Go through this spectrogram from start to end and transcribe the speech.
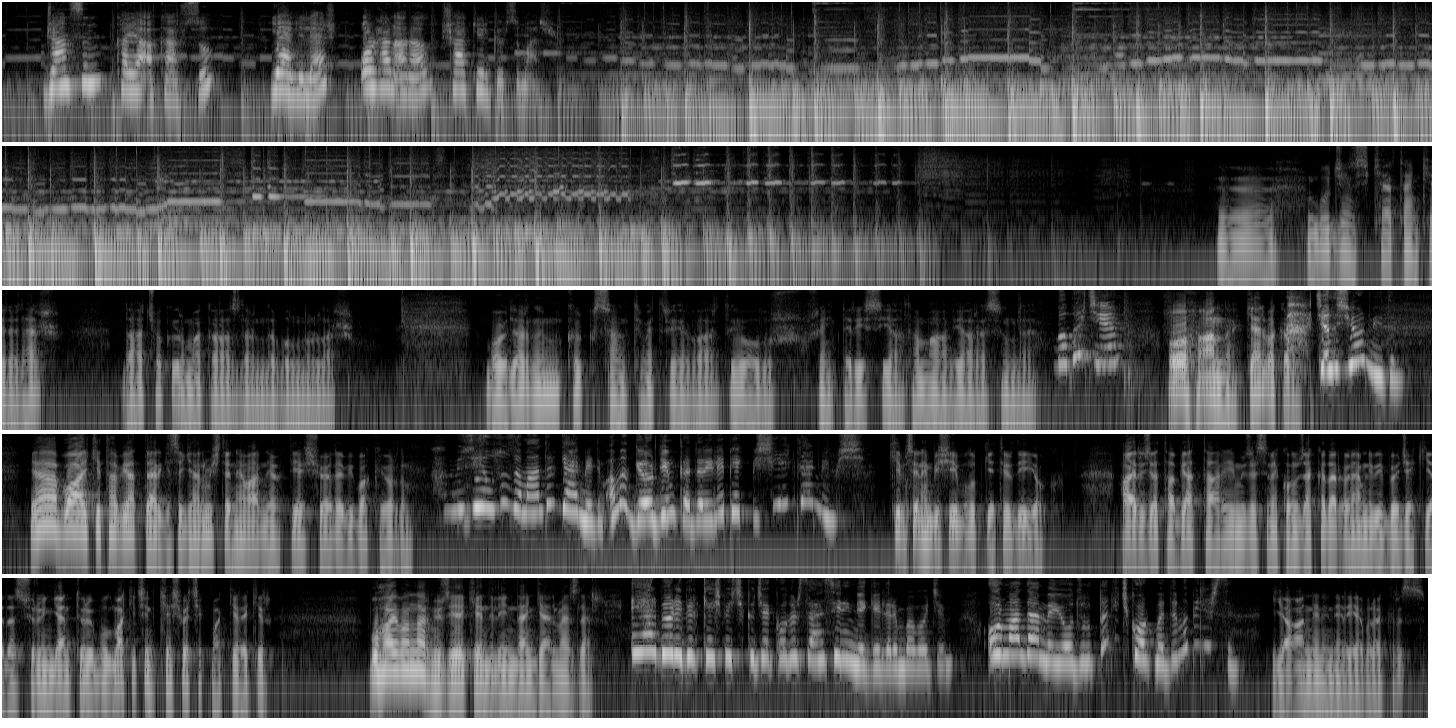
Johnson, Kaya Akarsu, Yerliler, Orhan Aral, Şakir Gürzumar. Cins kertenkeleler daha çok ırmak ağızlarında bulunurlar. Boylarının 40 santimetreye vardığı olur. Renkleri siyahla mavi arasında. Babacığım Oh Anna gel bakalım. çalışıyor muydun? Ya bu ayki tabiat dergisi gelmiş de ne var ne yok diye şöyle bir bakıyordum. Müziğe uzun zamandır gelmedim ama gördüğüm kadarıyla pek bir şey eklenmemiş. Kimsenin bir şey bulup getirdiği yok. Ayrıca tabiat tarihi müzesine konacak kadar önemli bir böcek ya da sürüngen türü bulmak için keşfe çıkmak gerekir. Bu hayvanlar müzeye kendiliğinden gelmezler. Eğer böyle bir keşfe çıkacak olursan seninle gelirim babacığım. Ormandan ve yolculuktan hiç korkmadığımı bilirsin. Ya anneni nereye bırakırız?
